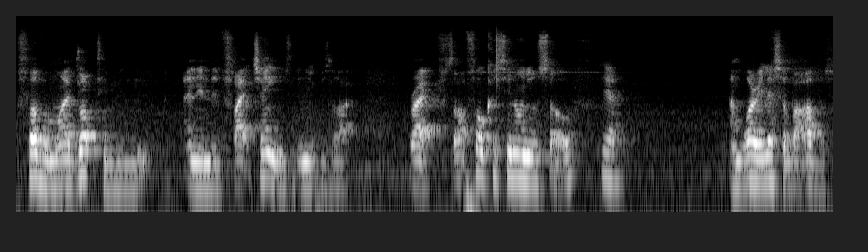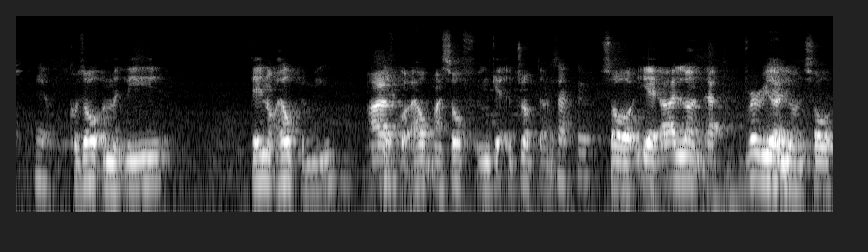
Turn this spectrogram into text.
Furthermore, I dropped him, and, and then the fight changed, and it was like, right, start focusing on yourself Yeah. And worry less about others. Yeah. Because ultimately, they're not helping me. I've Yeah. got to help myself and get a job done. Exactly. So yeah, I learned that very Yeah. early on. So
